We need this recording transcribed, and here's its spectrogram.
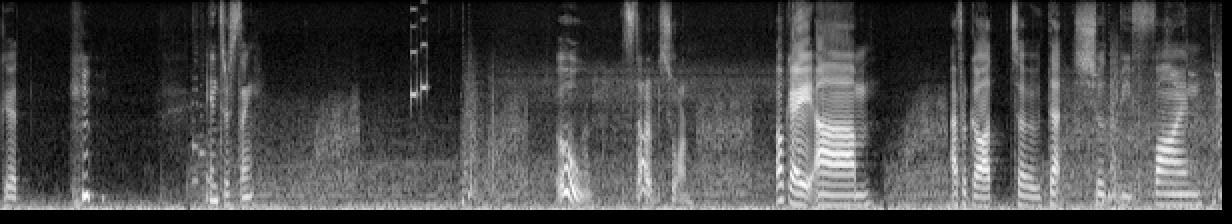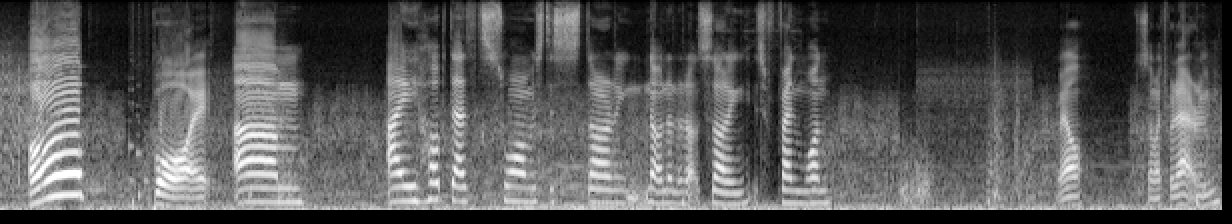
Good. Interesting. Oh, it started with swarm. Okay, um, I forgot, so that should be fine. Oh boy. Um, I hope that swarm is the starting. No, no, no, not starting. It's fan one. Well, so much for that room.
